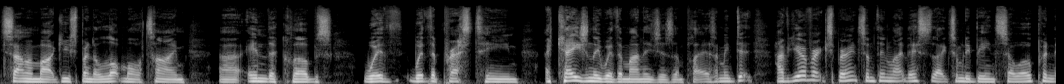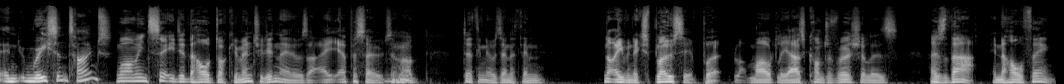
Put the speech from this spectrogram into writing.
Sam and Mark, you spend a lot more time uh, in the clubs with with the press team, occasionally with the managers and players. I mean, do, have you ever experienced something like this, like somebody being so open in recent times? Well, I mean, City did the whole documentary, didn't they? There was like eight episodes, mm-hmm. and I don't think there was anything, not even explosive, but like mildly as controversial as as that in the whole thing.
